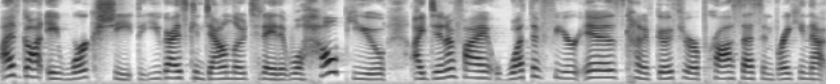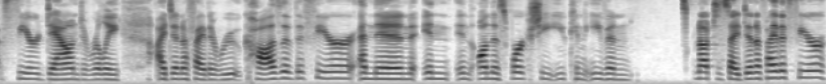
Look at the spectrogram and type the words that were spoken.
I've got a worksheet that you guys can download today that will help you identify what the fear is, kind of go through a process and breaking that fear down to really identify the root cause of the fear. And then in, in on this worksheet, you can even not just identify the fear,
